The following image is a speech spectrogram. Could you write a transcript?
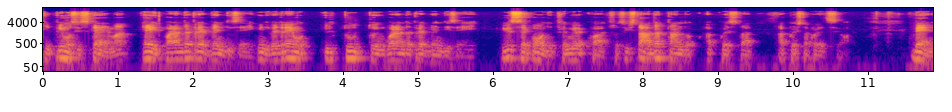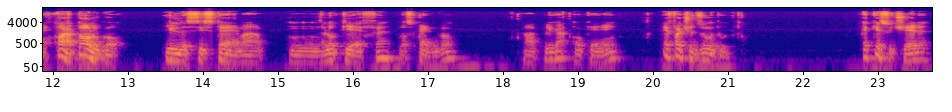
il primo sistema è il 4326 quindi vedremo il tutto in 4326 il secondo il 3004 si sta adattando a questa, a questa proiezione bene ora tolgo il sistema l'OTF lo spengo applica ok e faccio zoom tutto. E che succede?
